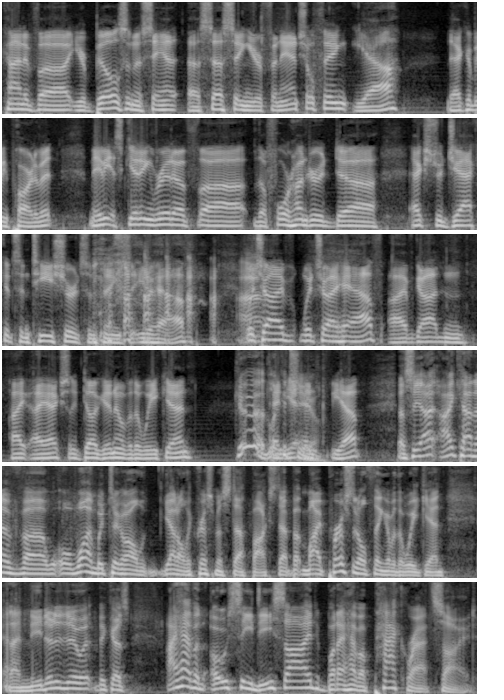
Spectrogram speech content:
kind of uh, your bills and assessing your financial thing? Yeah, that could be part of it. Maybe it's getting rid of uh, the 400 uh, extra jackets and T-shirts and things that you have, which I've which I have. I've gotten. I, I actually dug in over the weekend. Good. Look And at you. and- yep. Now, see, I, I kind of uh, well, one we took all got all the Christmas stuff boxed up, but my personal thing over the weekend, and I needed to do it because I have an OCD side, but I have a pack rat side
